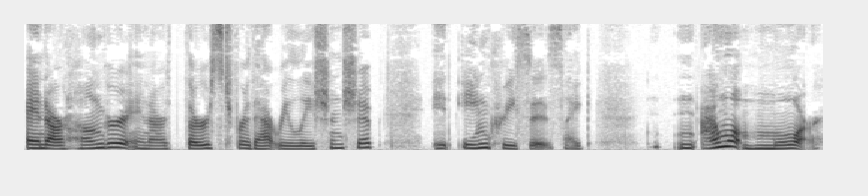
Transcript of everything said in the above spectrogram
and our hunger and our thirst for that relationship, it increases. Like, I want more.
